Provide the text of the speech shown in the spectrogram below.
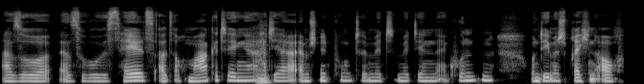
Also also sowohl Sales als auch Marketing mhm. hat ja ähm, Schnittpunkte mit mit den Kunden und dementsprechend auch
